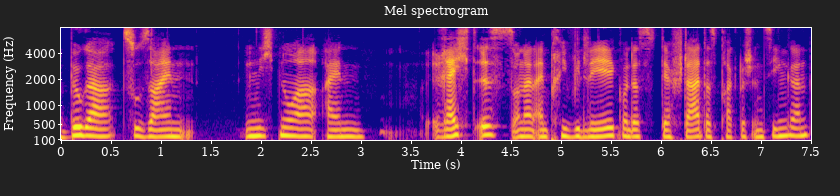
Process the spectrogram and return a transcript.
Bürger zu sein nicht nur ein Recht ist, sondern ein Privileg und dass der Staat das praktisch entziehen kann.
